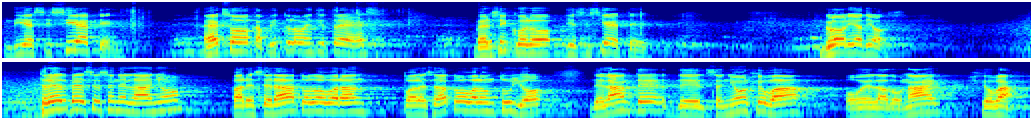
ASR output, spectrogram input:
17. Éxodo capítulo 23, versículo 17. Gloria a Dios. Tres veces en el año parecerá todo varón, parecerá todo varón tuyo delante del Señor Jehová o el Adonai Jehová.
